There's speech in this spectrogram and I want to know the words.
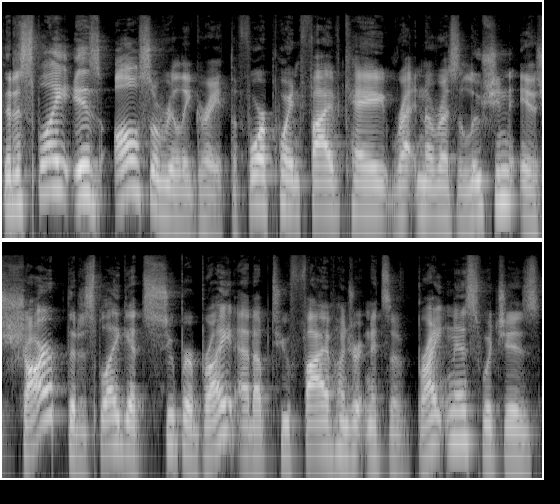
The display is also really great. The 4.5K Retina resolution is sharp, the display gets super bright at up to 500 nits of brightness, which is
